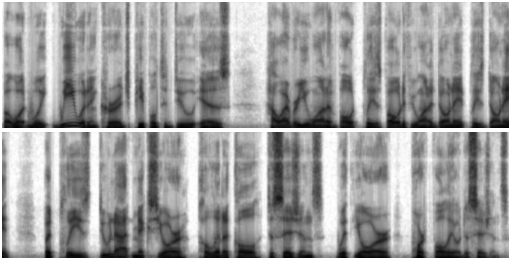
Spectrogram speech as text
But what we we would encourage people to do is, however you want to vote, please vote. If you want to donate, please donate. But please do not mix your political decisions with your portfolio decisions.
